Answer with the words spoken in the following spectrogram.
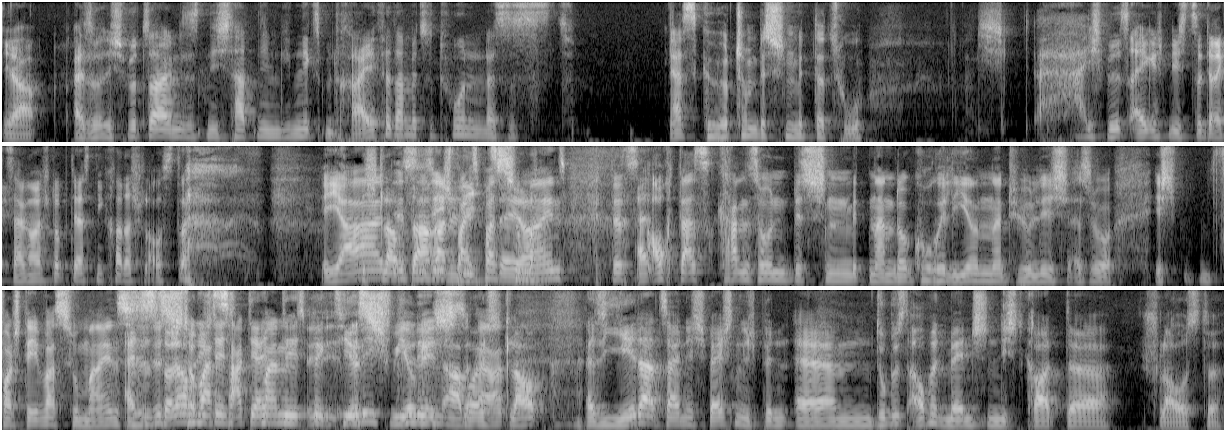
Ja, also ich würde sagen, das ist nicht, hat nichts mit Reife damit zu tun. Das ist. Ja, es gehört schon ein bisschen mit dazu. Ich, ich will es eigentlich nicht so direkt sagen, aber ich glaube, der ist nie gerade der Schlauste. Ja, ich, glaub, ist, ich weiß, was du meinst. Das, auch das kann so ein bisschen miteinander korrelieren natürlich. Also ich verstehe, was du meinst. Also es ist sowas, nicht sagt man, ist schwierig, klingen, aber ja. ich glaube, also jeder hat seine Schwächen. Ich bin, ähm, du bist auch mit Menschen nicht gerade der Schlauste.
